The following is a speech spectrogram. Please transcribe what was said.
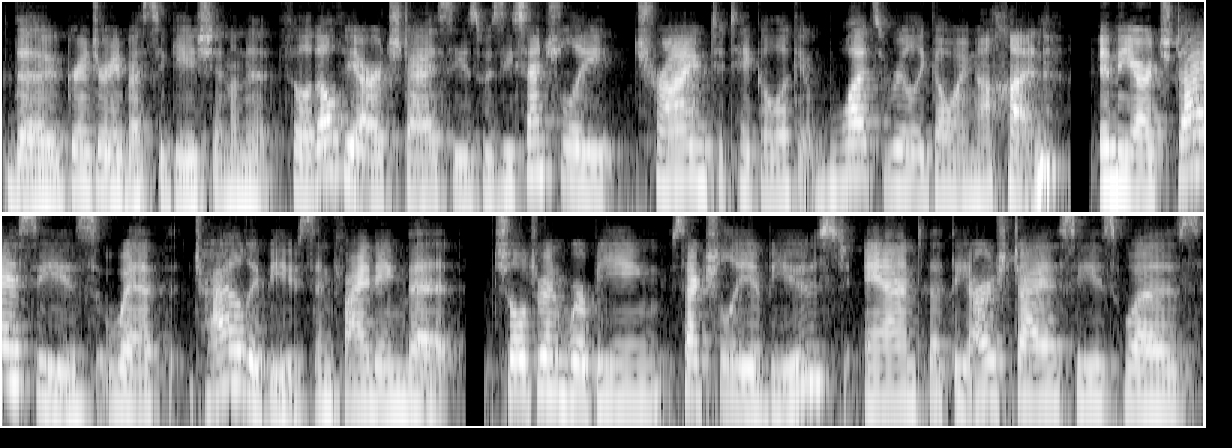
the grand jury investigation on the Philadelphia Archdiocese was essentially trying to take a look at what's really going on in the Archdiocese with child abuse and finding that children were being sexually abused and that the Archdiocese was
